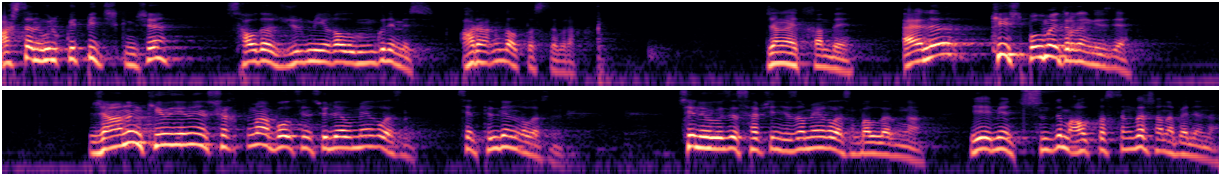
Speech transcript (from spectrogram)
аштан өліп кетпейді ешкім ше сауда жүрмей қалуы мүмкін емес. Арағыңды алып таста бірақ. Жаңа айтқандай әлі кеш болмай тұрған кезде. Жаның кеудеңнен шықты ма? Бол сен сөйлей алмай қаласың. Сен тілден қаласың. Сен ол кезде сообщение жаза қаласың балаларыңа. Е мен түсіндім алып тастаңдаршы ана бәлені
